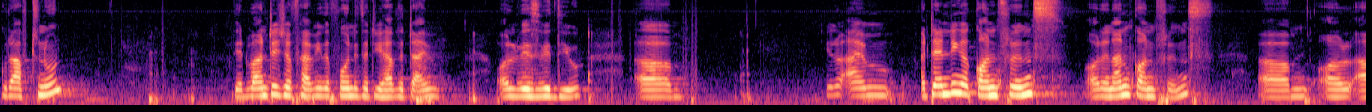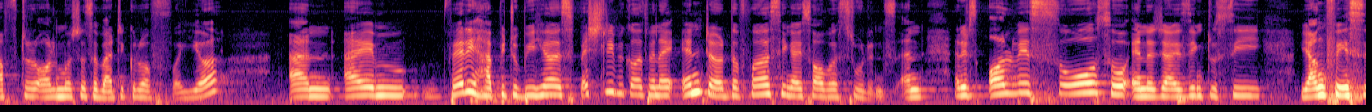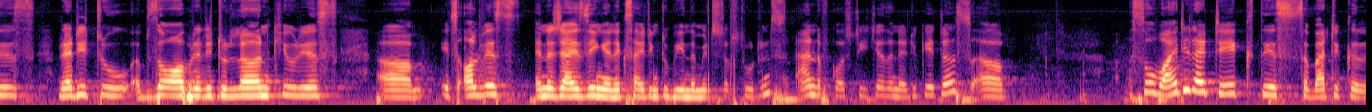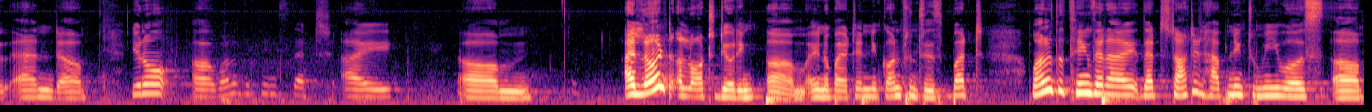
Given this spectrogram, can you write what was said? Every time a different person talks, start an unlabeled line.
Good afternoon. The advantage of having the phone is that you have the time always with you. Um, you know, I'm attending a conference or an unconference um, after almost a sabbatical of a year. And I'm very happy to be here, especially because when I entered, the first thing I saw were students. And, and it's always so, so energizing to see young faces ready to absorb, ready to learn, curious. Um, it's always energizing and exciting to be in the midst of students and, of course, teachers and educators. Uh, so why did I take this sabbatical? And, uh, you know, uh, one of the things that I, um, I learned a lot during, um, you know, by attending conferences, but one of the things that, I, that started happening to me was uh,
